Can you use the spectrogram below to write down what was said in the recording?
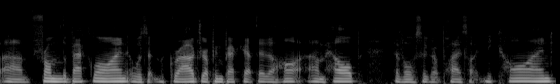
um, from the back line? Or was it McGrath dropping back out there to um, help? They've also got players like Nick Hind.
